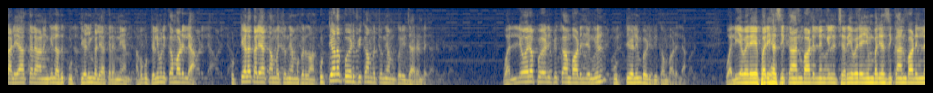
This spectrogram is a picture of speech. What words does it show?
കളിയാക്കലാണെങ്കിൽ അത് കുട്ടികളെയും കളിയാക്കൽ തന്നെയാണ്. അപ്പൊ കുട്ടികളെയും വിളിക്കാൻ പാടില്ല. കുട്ടികളെ കളിയാക്കാൻ പറ്റുമെന്ന് നമുക്കൊരു തോന്നുന്നു കുട്ടികളെ പേടിപ്പിക്കാൻ പറ്റുമെന്ന് നമുക്കൊരു വിചാരമുണ്ട്. വലിയോരെ പേടിപ്പിക്കാൻ പാടില്ലെങ്കിൽ കുട്ടികളെയും പേടിപ്പിക്കാൻ പാടില്ല. വലിയവരെ പരിഹസിക്കാൻ പാടില്ലെങ്കിൽ ചെറിയവരെയും പരിഹസിക്കാൻ പാടില്ല.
